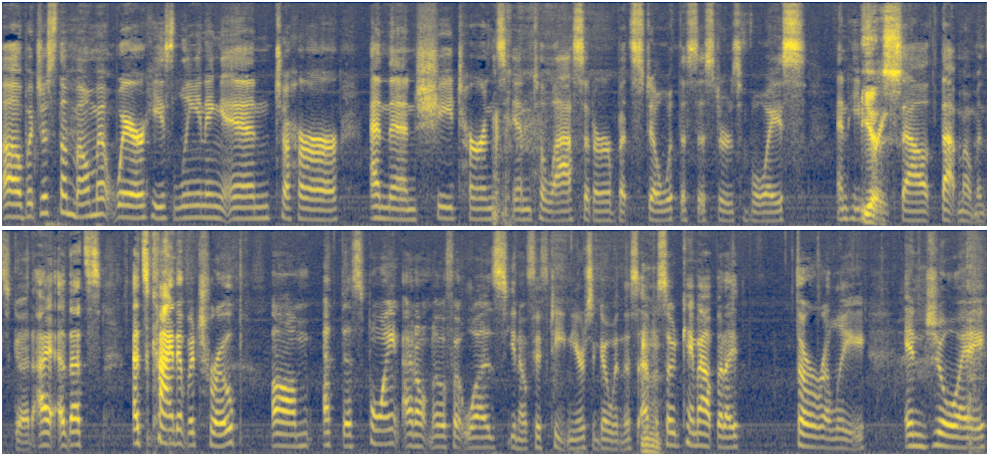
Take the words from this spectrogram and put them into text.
Uh, but just the moment where he's leaning in to her and then she turns into Lassiter, but still with the sister's voice, and he Yes. freaks out. That moment's good. I uh, that's that's kind of a trope. Um, at this point, I don't know if it was you know 15 years ago when this Mhm. episode came out, but I thoroughly enjoy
